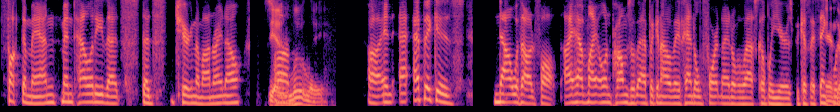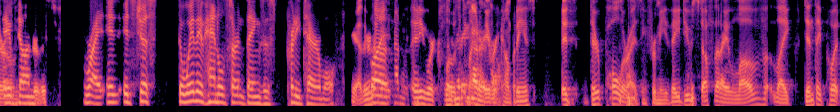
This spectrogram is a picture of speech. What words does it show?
fuck the man mentality that's that's cheering them on right now. Yeah. Um, Absolutely. Uh, and E- Epic is not without fault. I have my own problems with Epic and how they've handled Fortnite over the last couple of years because I think and what they've done service. Right. It, it's just the way they've handled certain things is pretty terrible. Yeah, they're But- not anywhere close to my favorite though. companies. It's they're polarizing for me. They do stuff that I love. Like, didn't they put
